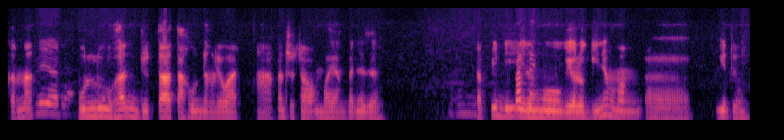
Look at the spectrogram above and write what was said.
karena Iya, puluhan juta tahun yang lewat. Nah, kan susah membayangkannya tuh. Tapi di Berarti- ilmu geologinya memang eh, gitu.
